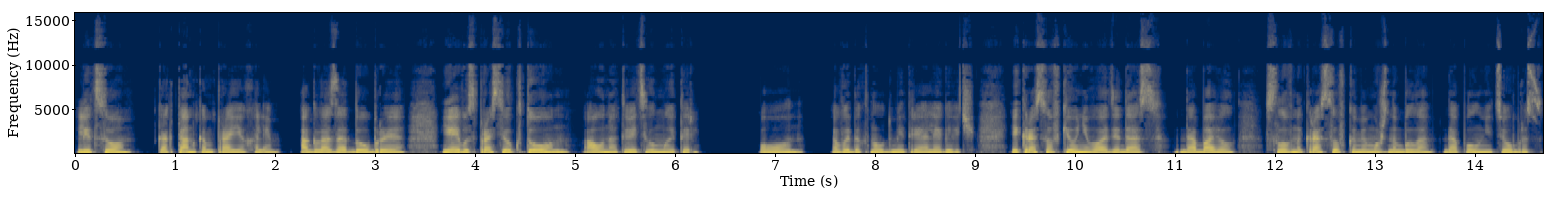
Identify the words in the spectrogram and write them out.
Лицо, как танком проехали, а глаза добрые. Я его спросил, кто он, а он ответил мытарь. «Он», — выдохнул Дмитрий Олегович, «и кроссовки у него Адидас», — добавил, словно кроссовками можно было дополнить образ.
